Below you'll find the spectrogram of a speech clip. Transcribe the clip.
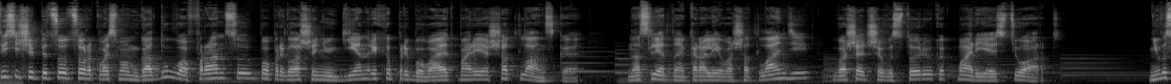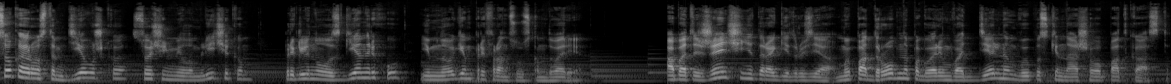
1548 году во Францию по приглашению Генриха прибывает Мария Шотландская, наследная королева Шотландии, вошедшая в историю как Мария Стюарт. Невысокая ростом девушка с очень милым личиком приглянулась Генриху и многим при французском дворе. Об этой женщине, дорогие друзья, мы подробно поговорим в отдельном выпуске нашего подкаста.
